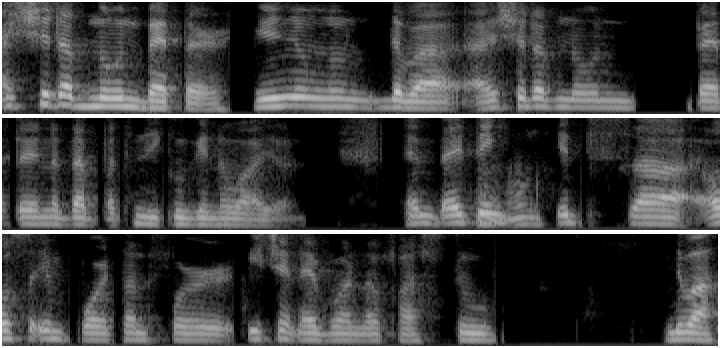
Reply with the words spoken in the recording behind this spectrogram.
I should have known better. Yun yung, di ba? I should have known better na dapat hindi ko ginawa yun. And I think Mhm. it's uh, also important for each and every one of us to, di ba,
